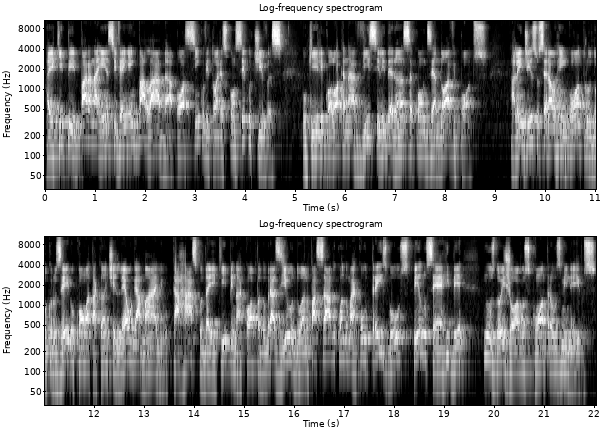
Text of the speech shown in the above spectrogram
a equipe paranaense vem embalada após cinco vitórias consecutivas, o que lhe coloca na vice-liderança com 19 pontos. Além disso, será o reencontro do Cruzeiro com o atacante Léo Gamalho, carrasco da equipe na Copa do Brasil do ano passado, quando marcou três gols pelo CRB nos dois jogos contra os mineiros.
